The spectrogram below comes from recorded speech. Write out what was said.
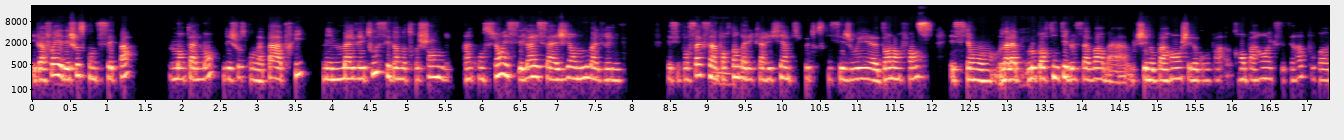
Et parfois, il y a des choses qu'on ne sait pas mentalement, des choses qu'on n'a pas appris, mais malgré tout, c'est dans notre champ inconscient et c'est là et ça agit en nous malgré nous. Et c'est pour ça que c'est mmh. important d'aller clarifier un petit peu tout ce qui s'est joué euh, dans l'enfance. Et si on, a l'opportunité de le savoir bah, chez nos parents, chez nos grands-parents, etc., pour euh,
